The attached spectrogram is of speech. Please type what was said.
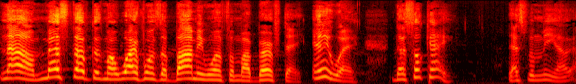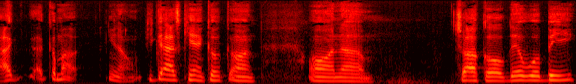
Now I'm messed up because my wife wants to buy me one for my birthday. Anyway, that's okay. That's for me. I, I, I come out. You know, if you guys can't cook on on um, charcoal, there will be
